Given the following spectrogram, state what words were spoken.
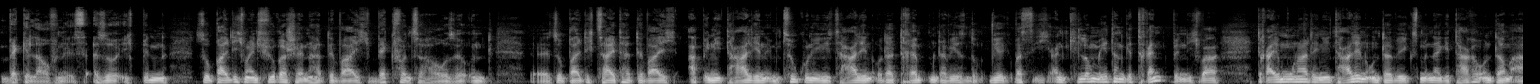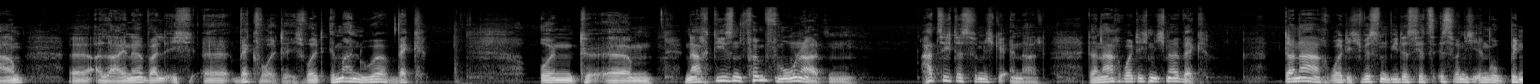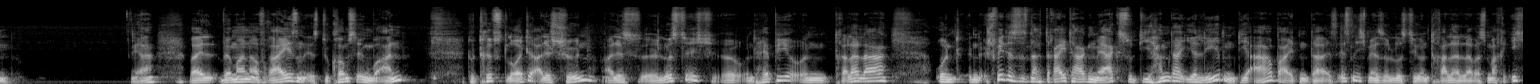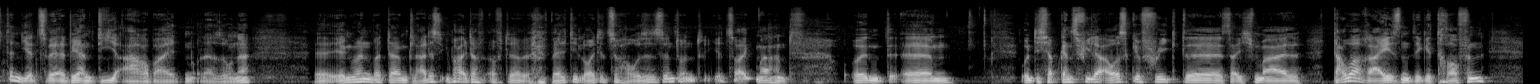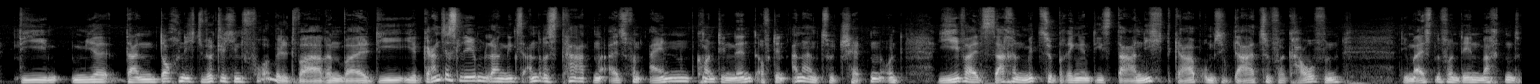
weggelaufen ist. Also ich bin, sobald ich meinen Führerschein hatte, war ich weg von zu Hause und äh, sobald ich Zeit hatte, war ich ab in Italien, im Zug und in Italien oder Trampen da gewesen, was ich an Kilometern getrennt bin. Ich war drei Monate in Italien unterwegs mit einer Gitarre unterm Arm äh, alleine, weil ich äh, weg wollte. Ich wollte immer nur weg. Und ähm, nach diesen fünf Monaten hat sich das für mich geändert. Danach wollte ich nicht mehr weg. Danach wollte ich wissen, wie das jetzt ist, wenn ich irgendwo bin. Ja, weil wenn man auf Reisen ist, du kommst irgendwo an, du triffst Leute, alles schön, alles äh, lustig äh, und happy und tralala. Und spätestens nach drei Tagen merkst du, die haben da ihr Leben, die arbeiten da. Es ist nicht mehr so lustig und tralala. Was mache ich denn jetzt, während die arbeiten oder so, ne? Äh, irgendwann wird einem klar, dass überall auf der Welt die Leute zu Hause sind und ihr Zeug machen. Und ähm, und ich habe ganz viele ausgefreakte, sag ich mal, Dauerreisende getroffen, die mir dann doch nicht wirklich ein Vorbild waren, weil die ihr ganzes Leben lang nichts anderes taten, als von einem Kontinent auf den anderen zu chatten und jeweils Sachen mitzubringen, die es da nicht gab, um sie da zu verkaufen. Die meisten von denen machten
